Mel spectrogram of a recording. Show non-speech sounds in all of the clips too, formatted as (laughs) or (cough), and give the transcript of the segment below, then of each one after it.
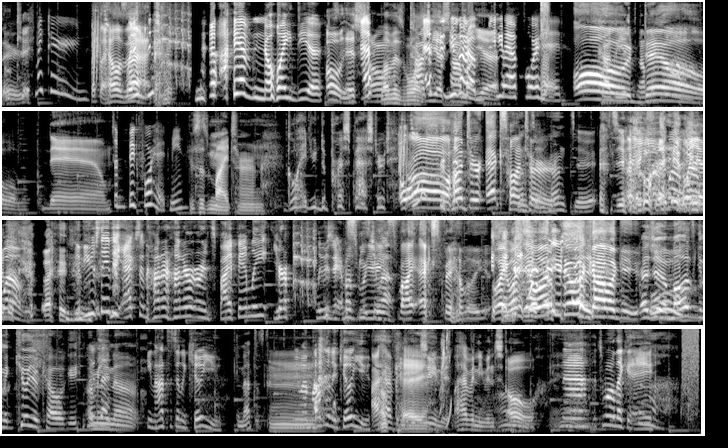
sir. okay. My turn. What the hell is What is that? (laughs) I have no idea. Oh, it's F- um, Love is voice. That's Kaguya 'cause you got a yeah. big ass forehead. Oh, damn. Damn. It's a big forehead, man. This is my turn. Go ahead, you depressed bastard. Oh, (laughs) Hunter X Hunter. Hunter. Hunter. (laughs) Whoa, whoa, whoa, have whoa. to- If you say the X in Hunter Hunter or in Spy Family, you're a loser. I'm gonna beat you mean up. Spy X Family? (laughs) Wait, what, yeah, what are you doing, Kawaki? That's your Ooh. mother's gonna kill you, Kawaki. I Who's mean, uh, Hinata's gonna kill you. Hinata's gonna. I mean, my Mm, mom's gonna kill you. I haven't Okay. even seen it. I haven't even. s- Oh. Nah, it's more like an A.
